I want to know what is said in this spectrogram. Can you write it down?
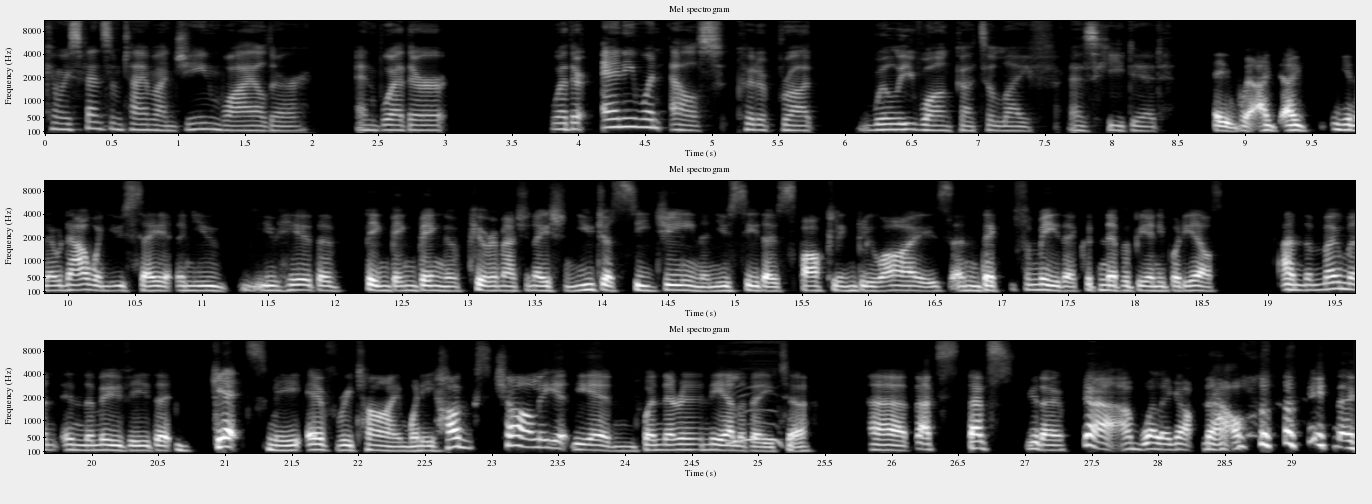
can we spend some time on Gene Wilder and whether whether anyone else could have brought Willy Wonka to life as he did? I, I, you know, now when you say it and you you hear the bing, bing, bing of pure imagination, you just see Gene and you see those sparkling blue eyes, and they, for me, there could never be anybody else. And the moment in the movie that gets me every time when he hugs Charlie at the end when they're in the mm. elevator. Uh, that's that's you know yeah I'm welling up now you know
